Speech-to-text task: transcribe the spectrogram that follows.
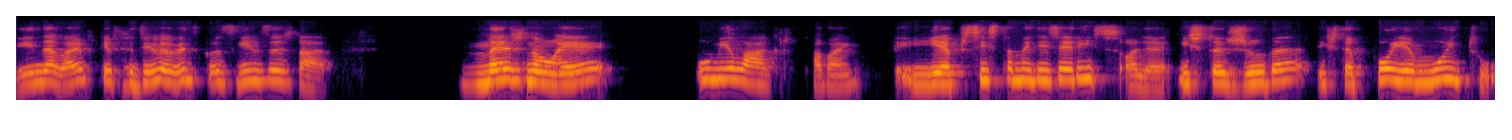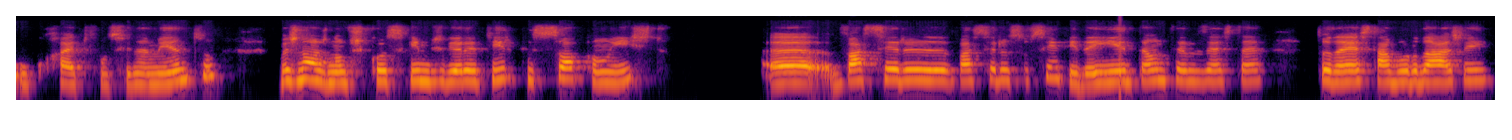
ainda bem, porque efetivamente conseguimos ajudar. Mas não é o milagre, está bem? E é preciso também dizer isso. Olha, isto ajuda, isto apoia muito o correto funcionamento, mas nós não vos conseguimos garantir que só com isto uh, vai, ser, vai ser o suficiente. E daí então temos esta, toda esta abordagem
